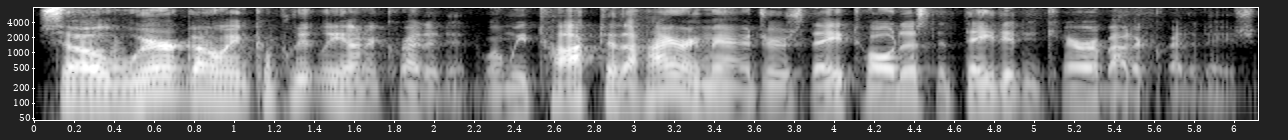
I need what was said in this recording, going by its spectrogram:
So we're going completely unaccredited. When we talked to the hiring managers, they told us that they didn't care about accreditation.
